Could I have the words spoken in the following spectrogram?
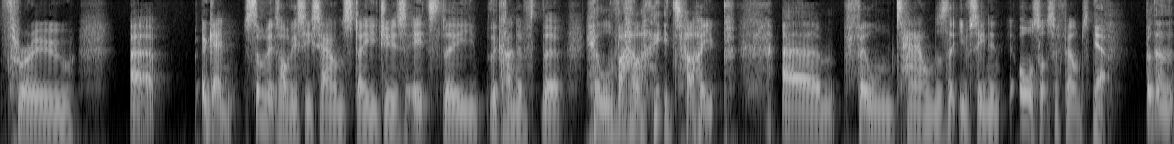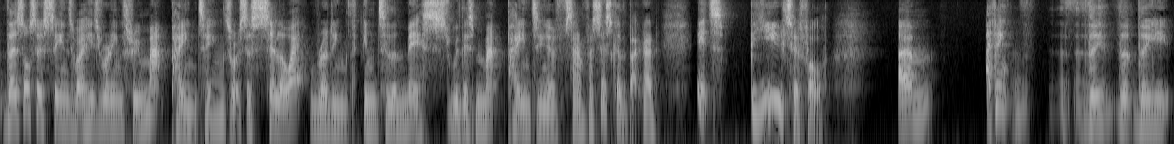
through uh, again, some of it's obviously sound stages. It's the the kind of the Hill Valley type um, film towns that you've seen in all sorts of films. Yeah. But then there's also scenes where he's running through matte paintings, or it's a silhouette running into the mist with this matte painting of San Francisco in the background. It's beautiful. Um, I think the the the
